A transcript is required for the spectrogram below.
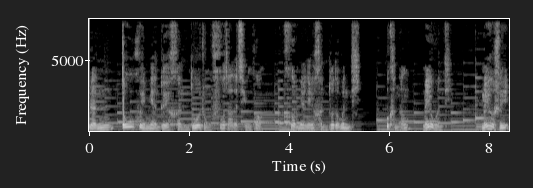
人都会面对很多种复杂的情况和面临很多的问题，不可能没有问题。没有谁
